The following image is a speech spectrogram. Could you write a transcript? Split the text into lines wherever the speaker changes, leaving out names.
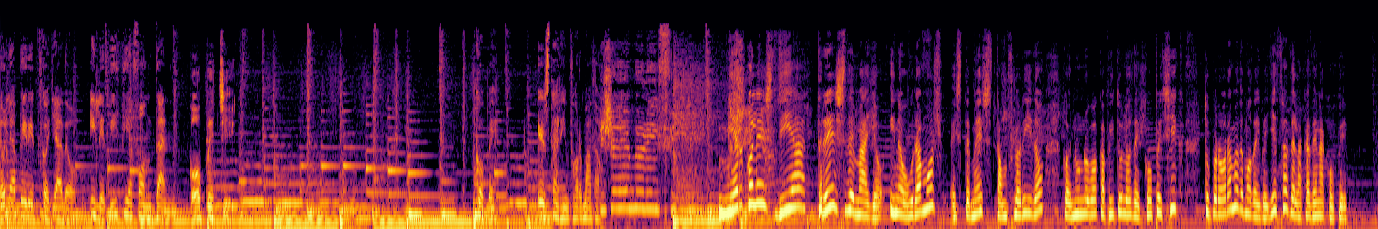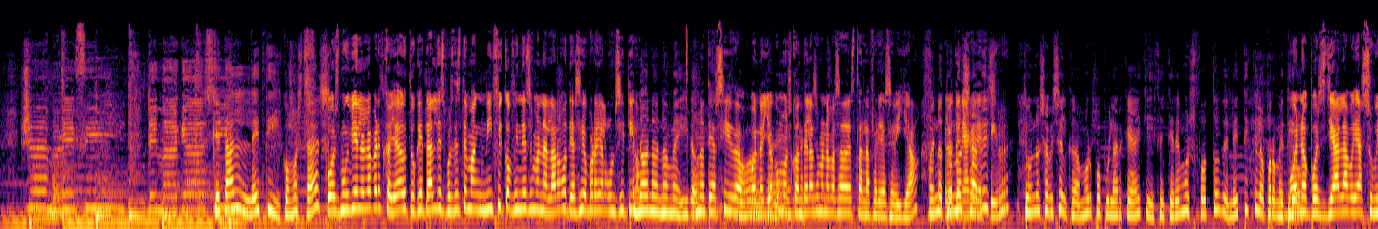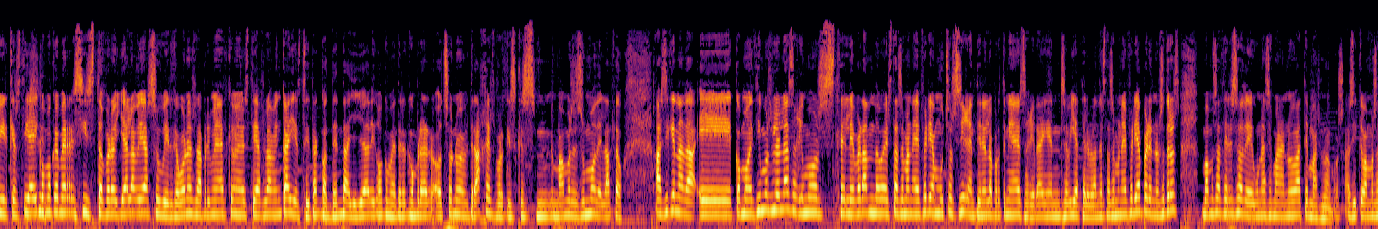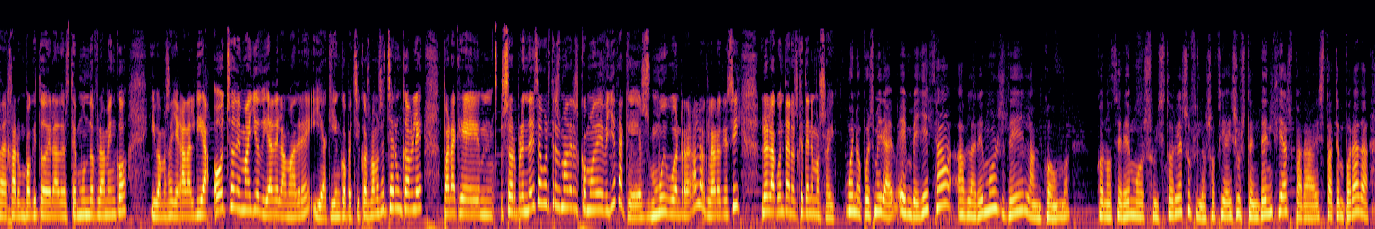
Lola Pérez Collado y Leticia Fontán.
Cope Chic.
Cope. Estar informado.
Miércoles día 3 de mayo. Inauguramos este mes tan florido con un nuevo capítulo de Cope Chic, tu programa de moda y belleza de la cadena Cope. ¿Qué tal, Leti? ¿Cómo estás?
Pues muy bien, Lola Pérez Collado. ¿Tú qué tal? Después de este magnífico fin de semana largo, ¿te has ido por ahí a algún sitio?
No, no, no me he ido.
¿No te has ido?
No,
bueno, yo
no,
como
no.
os conté la semana pasada, está en la Feria de Sevilla.
Bueno,
que
tú
lo
no,
tenía que
sabes,
decir.
tú no sabes el clamor popular que hay que dice queremos foto de Leti que lo prometió.
Bueno, pues ya la voy a subir, que estoy ahí como que me resisto, pero ya la voy a subir. Que bueno, es la primera vez que me vestía flamenca y estoy tan contenta. Yo ya digo que me tendré que comprar 8 o 9 trajes porque es que, es, vamos, es un modelazo. Así que nada, eh, como decimos Lola, seguimos celebrando esta semana de feria. Muchos siguen, tienen la oportunidad de seguir ahí en Sevilla celebrando esta semana de feria, pero nosotros vamos a hacer eso de una semana nueva, temas nuevos. Así que vamos a dejar un poquito de lado este mundo flamenco y vamos a llegar al día 8 de mayo, Día de la Madre, y aquí en Cope Chicos vamos a echar un cable para que mm, sorprendáis a vuestras madres como de belleza, que es muy buen regalo, claro que sí. Lola, cuéntanos qué tenemos hoy.
Bueno, pues mira, en belleza hablaremos de Lancôme. Conoceremos su historia, su filosofía y sus tendencias para esta temporada.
